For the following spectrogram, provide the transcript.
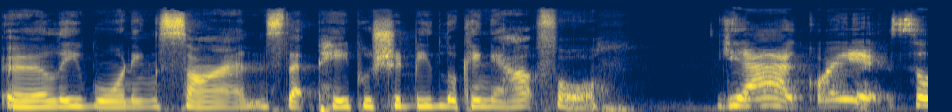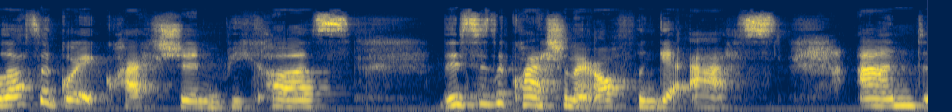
early warning signs that people should be looking out for. Yeah, great. So that's a great question because this is a question I often get asked. And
